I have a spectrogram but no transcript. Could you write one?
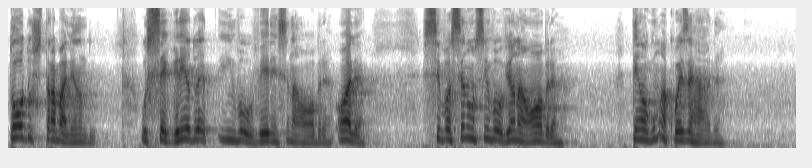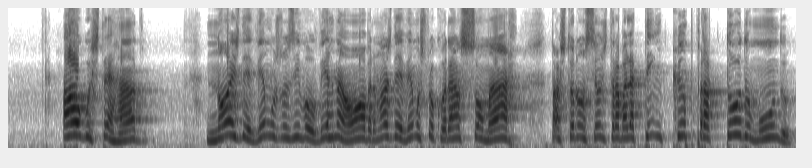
Todos trabalhando. O segredo é envolverem-se na obra. Olha, se você não se envolveu na obra, tem alguma coisa errada. Algo está errado. Nós devemos nos envolver na obra, nós devemos procurar somar. Pastor, não sei onde trabalhar, tem campo para todo mundo.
